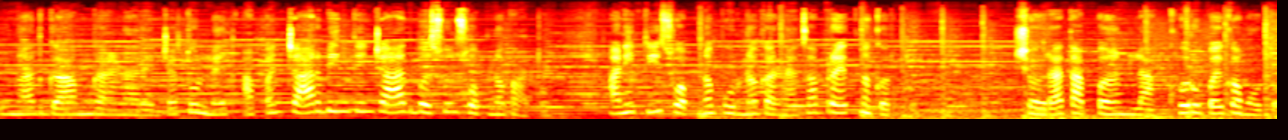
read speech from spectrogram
उन्हात गाम घालणाऱ्यांच्या तुलनेत आपण चार भिंतींच्या आत बसून स्वप्न पाहतो आणि ती स्वप्न पूर्ण करण्याचा प्रयत्न करतो. शहरात आपण लाखो रुपये कमवतो.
